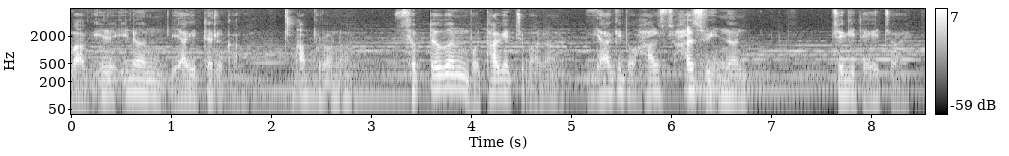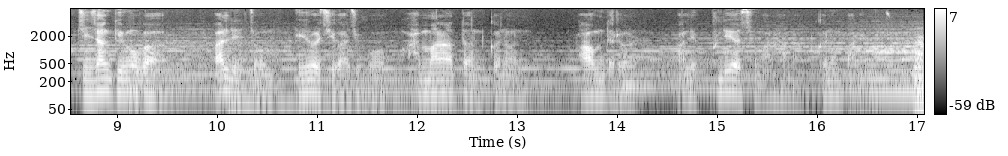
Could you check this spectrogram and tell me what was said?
막 이 런, 이런 이야기 들을까 봐 앞으로는 섭득은 못하겠지만 이야기도 할수 있는 적이 되겠죠. 진상 규모가 빨리 좀 이루어져가지고 한만했던 그런 마음들을 빨리 풀렸으면 하는 그런 바람이죠.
